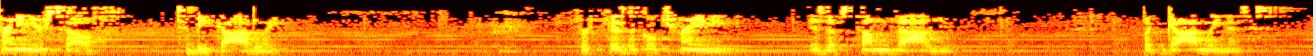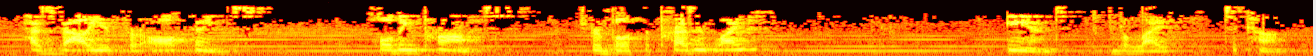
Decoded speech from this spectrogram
train yourself to be godly. For physical training is of some value, but godliness has value for all things, holding promise for both the present life and the life to come.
